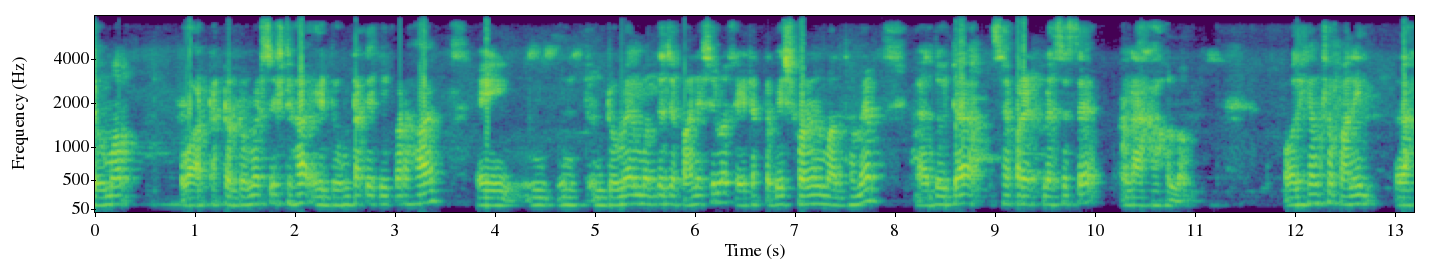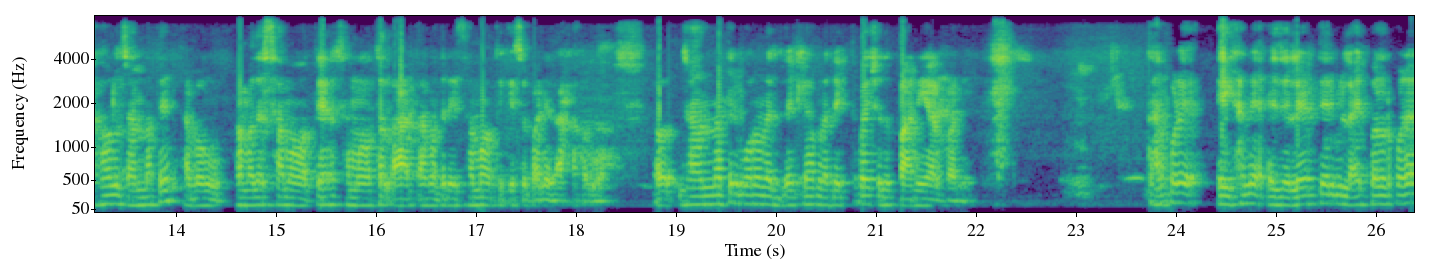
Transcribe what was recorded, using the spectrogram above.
ডোম ওয়াট একটা ডোমের সৃষ্টি হয়। এই ডোমটাকে কি করা হয়? এই ডোমের মধ্যে যে পানি ছিল সেটা একটা বিস্ফোরণের মাধ্যমে দুইটা সেপারেট প্লেসেসে রাখা হলো। অধিকাংশ পানি রাখা হলো জান্নাতে এবং আমাদের সামাওয়াতে সামাওয়াতাল আর্থ আমাদের এই সামাওয়াতে কিছু পানি রাখা হলো। জান্নাতের বর্ণনা দেখলে আমরা দেখতে পাই শুধু পানি আর পানি। তারপরে এইখানে এই যে লেট দেয়ার বি লাইট বলার পরে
